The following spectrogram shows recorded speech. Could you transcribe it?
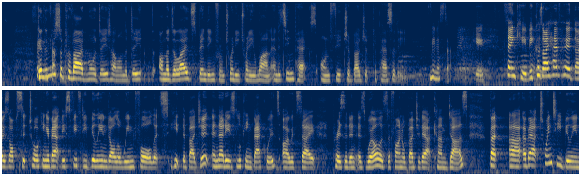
Can the minister provide more detail on the, de on the delayed spending from 2021 and its impacts on future budget capacity? Minister. Thank you. Thank you, because I have heard those opposite talking about this $50 billion windfall that's hit the budget, and that is looking backwards, I would say, President, as well as the final budget outcome does. But uh, about $20 billion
